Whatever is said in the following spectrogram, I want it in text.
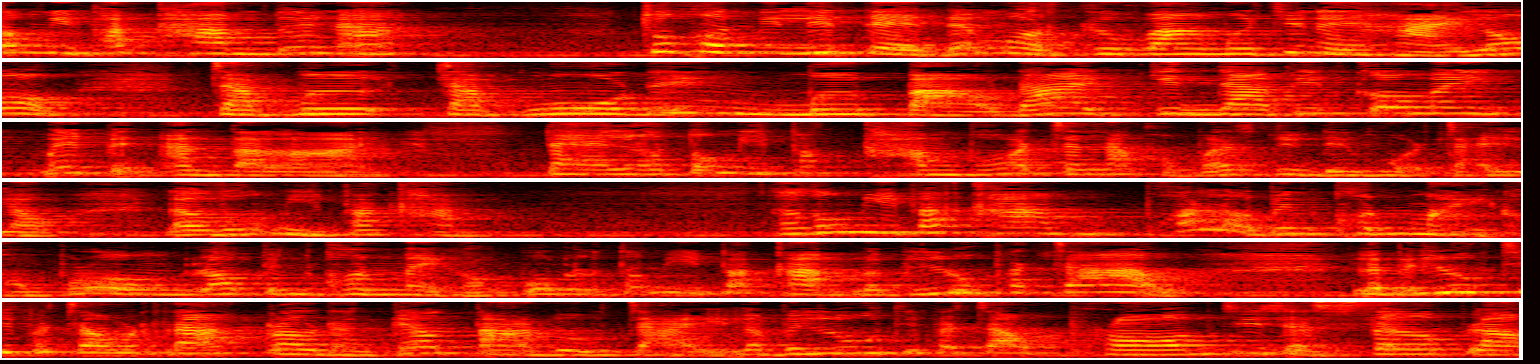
ต้องมีพระคำด้วยนะ ทุกคนมีฤทธิเดชได้หมดคือวางมือที่ไหนหายโรคจับมือจับงูได้มือเปล่าได้ กินยาพิษก็ไม่ไม่เป็นอันตราย แต่เราต้องมีพระคำเพราะว่าจนะของพระเจ้าอยู่ในหัวใจเรา เราต้องมีพระคำ เราต้องมีพระคำเพราะเราเป็นคนใหม่ของพระองค์เราเป็นคนใหม่ของพระองค์เราต้องมีพระคำเราเป็นลูกพระเจ้า เราเป็นลูกที่พระเจ้ารัก เราดังแก้วตาดวงใจ เราเป็นลูกที่พระเจ้าพร้อมที่จะเซิร์ฟเรา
